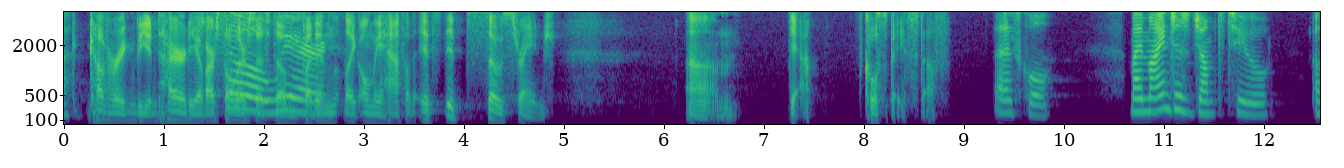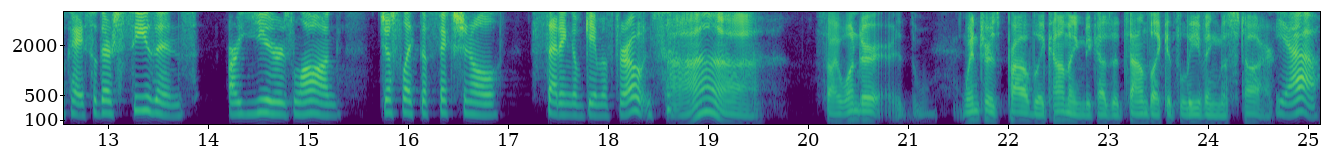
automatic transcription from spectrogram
like covering the entirety of our solar So system, but in like only half of it. It's it's so strange. Um, yeah, cool space stuff. That is cool. My mind just jumped to okay, so their seasons are years long, just like the fictional setting of Game of Thrones. Ah, so I wonder, winter's probably coming because it sounds like it's leaving the star yeah.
